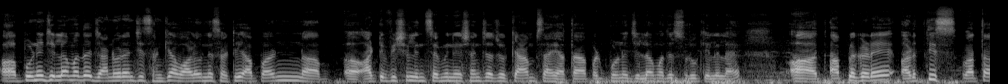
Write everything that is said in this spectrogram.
पुणे जिल्ह्यामध्ये जानवरांची संख्या वाढवण्यासाठी आपण आर्टिफिशियल इन्सेमिनेशनचा जो कॅम्प्स आहे आता आपण पुणे जिल्ह्यामध्ये सुरू केलेला आहे. आपल्याकडे अडतीस आता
